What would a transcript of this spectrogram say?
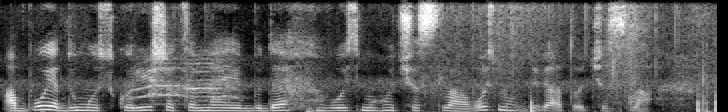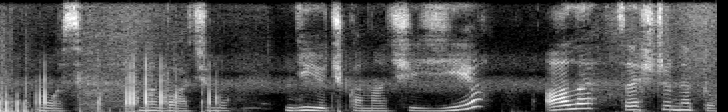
або я думаю, скоріше це в неї буде 8 числа, 8-9 числа. Ось, ми бачимо, діючка наче є, але це ще не то.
